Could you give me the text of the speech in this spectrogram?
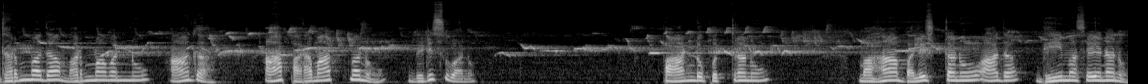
ಧರ್ಮದ ಮರ್ಮವನ್ನು ಆಗ ಆ ಪರಮಾತ್ಮನು ಬಿಡಿಸುವನು. ಪಾಂಡುಪುತ್ರನೂ ಮಹಾಬಲಿಷ್ಠನೂ ಆದ ಭೀಮಸೇನನು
